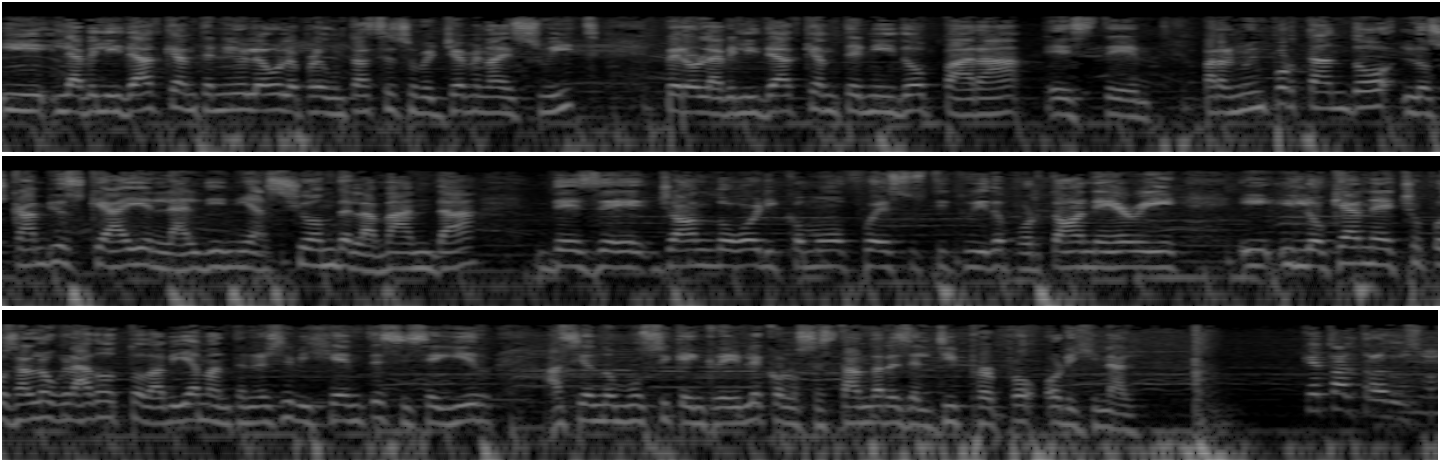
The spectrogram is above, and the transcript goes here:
Y la habilidad que han tenido, luego le preguntaste sobre Gemini Suite, pero la habilidad que han tenido para, este, para no importando los cambios que hay en la alineación de la banda, desde John Lord y cómo fue sustituido por Don Airy y, y lo que han hecho, pues han logrado todavía mantenerse vigentes y seguir haciendo música increíble con los estándares del Deep Purple original. ¿Qué tal traduzco?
